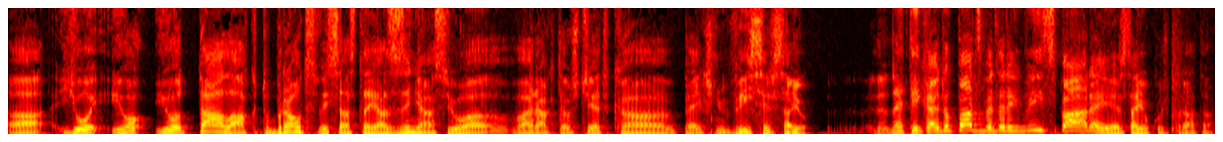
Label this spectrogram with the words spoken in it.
jo, jo, jo tālāk tu brauc visās tajās ziņās, jo vairāk tev šķiet, ka pēkšņi viss ir sajūta. Ne tikai tu pats, bet arī visi pārējie ir sajukuši prātā.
